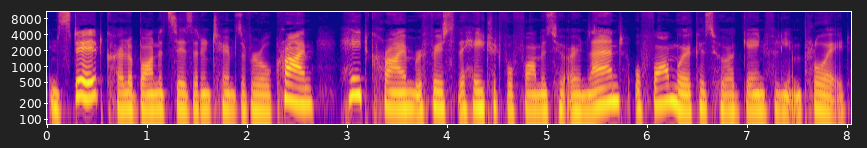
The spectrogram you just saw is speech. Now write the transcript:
Instead, Kohler Barnard says that in terms of rural crime, hate crime refers to the hatred for farmers who own land or farm workers who are gainfully employed.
